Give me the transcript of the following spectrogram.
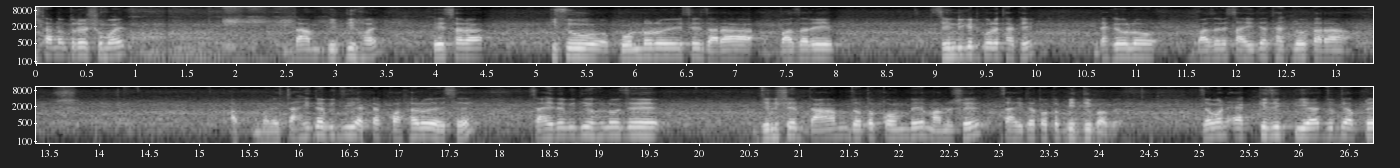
স্থানান্তরের সময় দাম বৃদ্ধি হয়। এছাড়া কিছু পণ্য রয়েছে যারা বাজারে সিন্ডিকেট করে থাকে। দেখা হলো বাজারে চাহিদা থাকলেও তারা মানে চাহিদা বিধি একটা কথা রয়েছে। চাহিদা বিধি হলো যে জিনিসের দাম যত কমবে মানুষের চাহিদা তত বৃদ্ধি পাবে। যেমন এক কেজি পেঁয়াজ যদি আপনি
